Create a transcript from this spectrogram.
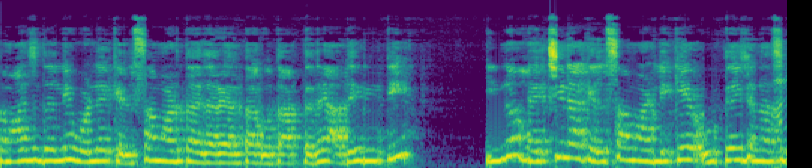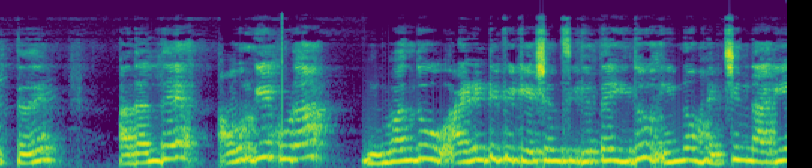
ಸಮಾಜದಲ್ಲಿ ಒಳ್ಳೆ ಕೆಲಸ ಮಾಡ್ತಾ ಇದ್ದಾರೆ ಅಂತ ಗೊತ್ತಾಗ್ತದೆ. ಅದೇ ರೀತಿ ಇನ್ನು ಹೆಚ್ಚಿನ ಕೆಲಸ ಮಾಡ್ಲಿಕ್ಕೆ ಉತ್ತೇಜನ ಸಿಗ್ತದೆ. ಅದಲ್ಲದೆ ಅವ್ರಿಗೆ ಕೂಡ ಒಂದು ಐಡೆಂಟಿಫಿಕೇಶನ್ ಸಿಗುತ್ತೆ. ಇದು ಇನ್ನು ಹೆಚ್ಚಿನದಾಗಿ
